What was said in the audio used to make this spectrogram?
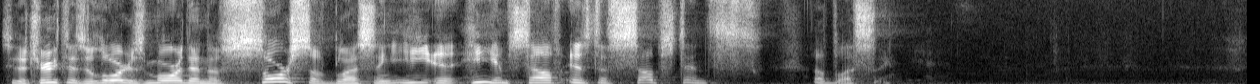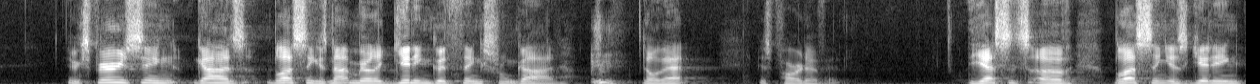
See, the truth is, the Lord is more than the source of blessing, He, he Himself is the substance of blessing. You're Experiencing God's blessing is not merely getting good things from God, though that is part of it. The essence of blessing is getting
